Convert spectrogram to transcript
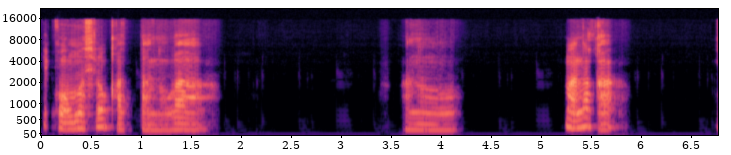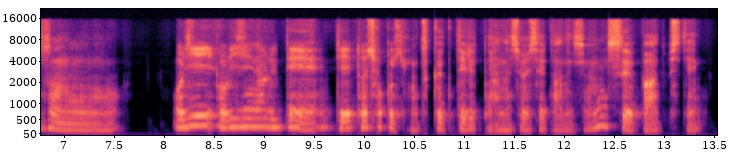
結構面白かったのが、あの、まあ、なんか、その、オリ、オリジナルで冷凍食品を作ってるって話をしてたんですよね、スーパーとして。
